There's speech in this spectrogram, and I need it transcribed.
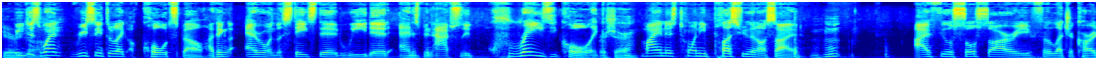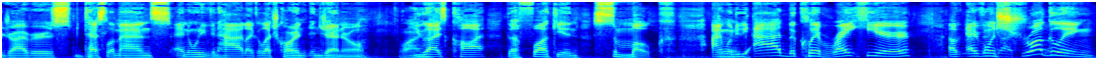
Here we, we just went recently through like a cold spell. I think everyone, in the states did, we did, and it's been absolutely crazy cold. Like For sure. minus twenty plus feeling outside. Mm-hmm. I feel so sorry for the electric car drivers, Tesla mans, anyone even had like electric car in, in general. Why? You guys caught the fucking smoke. I'm going to add the clip right here of everyone struggling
